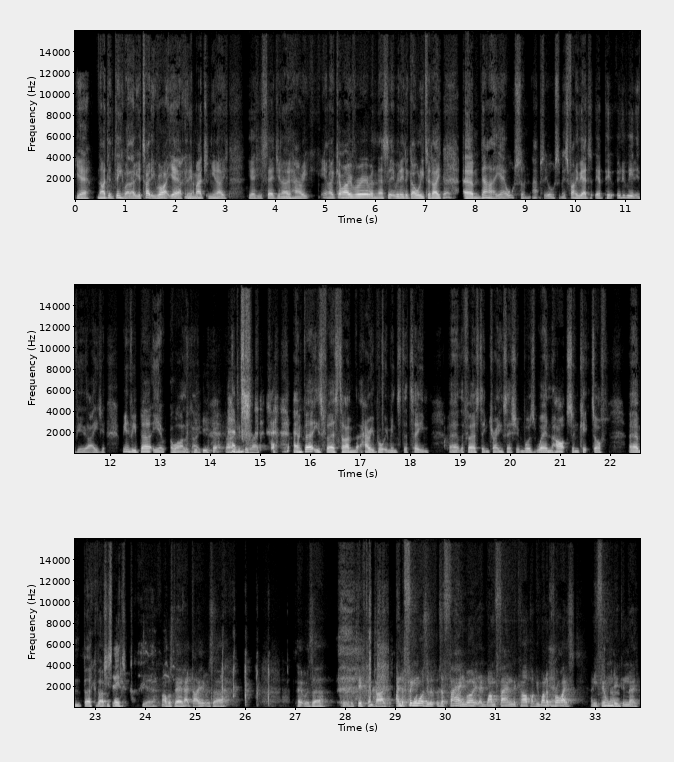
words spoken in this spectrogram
Yeah, no, I didn't think about that. But you're totally right. Yeah, I can Yeah. imagine. You know, yeah, as you said, you know, Harry, you know, come over here and that's it. We need a goalie today. Yeah. Um, no, yeah, awesome, absolutely awesome. It's funny. We had, we had people, who did we interview? Like. We interviewed Bertie a, a while ago, yeah, but he's a good lad. and Bertie's first time that Harry brought him into the team, uh, the first team training session was when Hartson kicked off um, Berkovic's Berkovic. head. Yeah, I was there that day. It was a, it was a, it was a different day. And the thing was, it was, it was a fan, weren't it? They had one fan in the car park. He won a Yeah. prize, and he filmed it, didn't he?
